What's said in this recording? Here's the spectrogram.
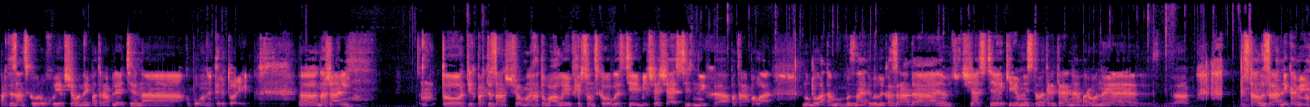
партизанського руху, якщо вони потраплять на окуповані території. На жаль, то тих партизан, що ми готували в Херсонській області, більша частина з них е, потрапила. Ну, була там, ви знаєте, велика зрада. Часть керівництва територіальної оборони е, е, стали зрадниками, е,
